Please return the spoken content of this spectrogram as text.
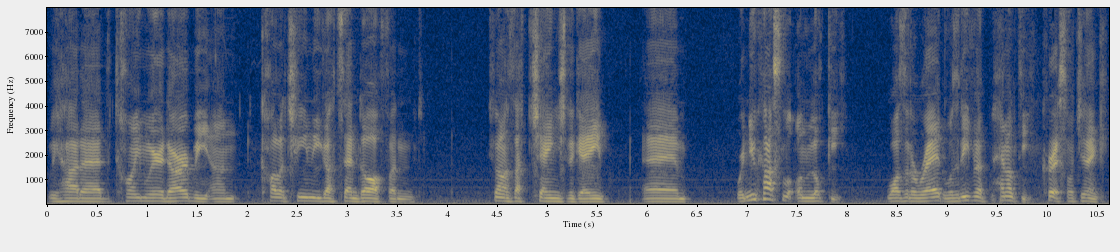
we had uh, the Tyne-Wear derby, and Coloccini got sent off, and to be honest, that changed the game. Um, were Newcastle unlucky? Was it a red? Was it even a penalty? Chris, what do you think?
